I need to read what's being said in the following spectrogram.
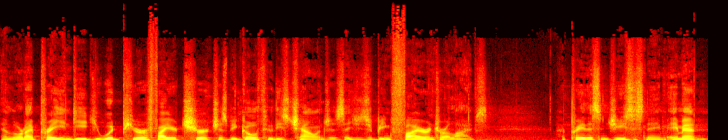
And Lord, I pray indeed you would purify your church as we go through these challenges, as you're being fire into our lives. I pray this in Jesus' name. Amen.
